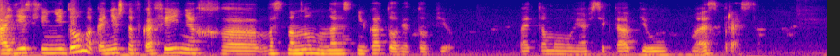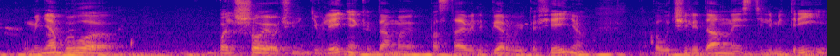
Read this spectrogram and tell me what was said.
А если не дома, конечно, в кофейнях э, в основном у нас не готовят то пью. Поэтому я всегда пью эспрессо. У меня было большое очень удивление, когда мы поставили первую кофейню получили данные с телеметрии,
